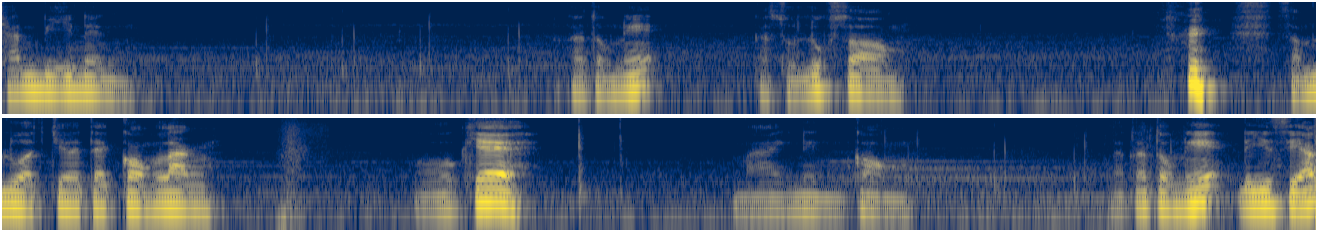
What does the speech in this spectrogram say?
ชั้น B1 แล้วก็ตรงนี้กระสุนลูกซอง สำรวจเจอแต่กล่องลัง โอเคมาอีกหนึ่งกล่อง แล้วก็ตรงนี้ได้ยินเสียง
